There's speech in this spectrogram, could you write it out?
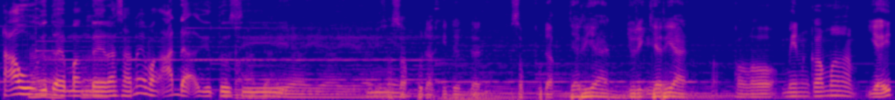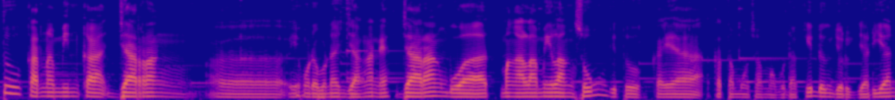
tahu Ah, gitu emang ah. daerah sana emang ada gitu Emang si ada. Iya iya iya. Ini. Sosok budak hidung dan sosok budak jarian, jurik Iya. jarian. Kalau Minka mah ya itu karena Minka jarang eh ya mudah-mudahan jangan ya. Jarang buat mengalami langsung gitu. Kayak ketemu sama budak hidung jurik jadian.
